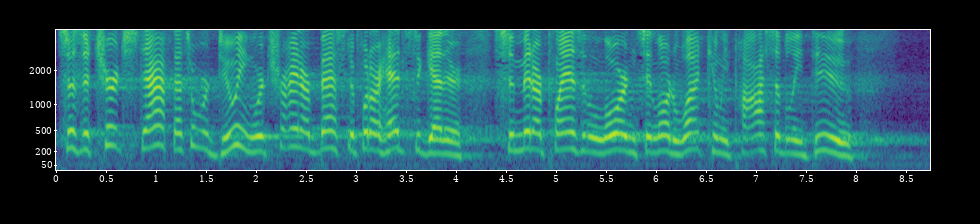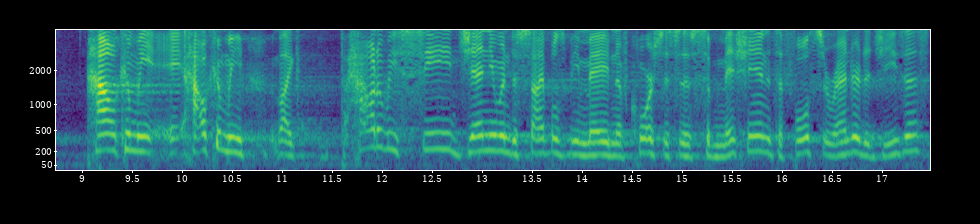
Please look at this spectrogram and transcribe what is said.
So, as a church staff, that's what we're doing. We're trying our best to put our heads together, submit our plans to the Lord, and say, Lord, what can we possibly do? How can we, how can we, like, how do we see genuine disciples be made? And of course, it's a submission, it's a full surrender to Jesus.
